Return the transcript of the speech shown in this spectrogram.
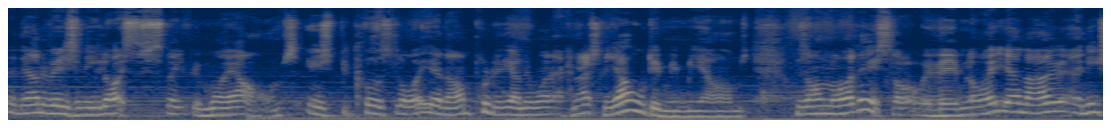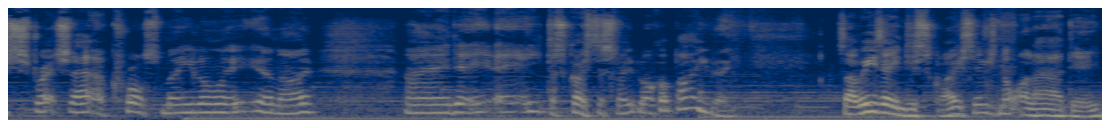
And the only reason he likes to sleep in my arms is because, like, you know, I'm probably the only one that can actually hold him in my arms. Because I'm like this, like with him, like, you know, and he's stretched out across me, like, you know and he, he just goes to sleep like a baby. So he's in disgrace, he's not allowed in.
